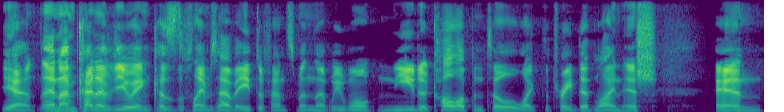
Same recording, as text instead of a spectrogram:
Yeah, and I'm kind of viewing because the Flames have eight defensemen that we won't need a call up until like the trade deadline ish, and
